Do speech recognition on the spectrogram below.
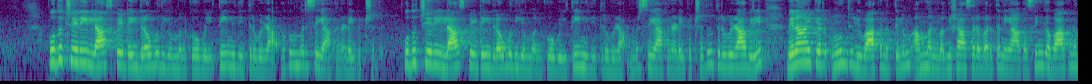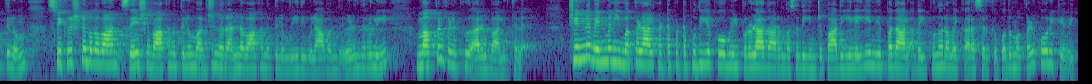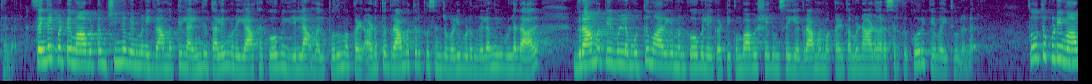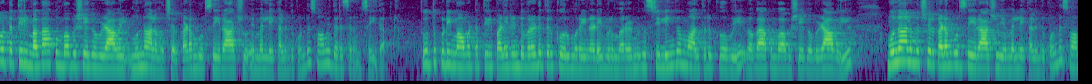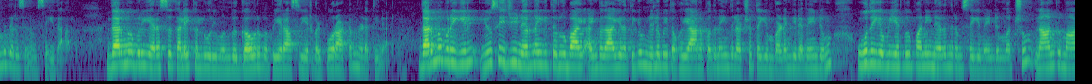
புதுச்சேரி லாஸ்பேட்டை திரௌபதி அம்மன் கோவில் தீமிதி திருவிழா வெகு விமரிசையாக நடைபெற்றது. புதுச்சேரி லாஸ்பேட்டை திரௌபதி அம்மன் கோவில் தீமிதி திருவிழா விமரிசையாக நடைபெற்றது. திருவிழாவில் விநாயகர் மூஞ்சுலி வாகனத்திலும் அம்மன் மகிஷாசுர வர்த்தனையாக சிங்க வாகனத்திலும் ஸ்ரீ கிருஷ்ண பகவான் சேஷ வாகனத்திலும் அர்ஜுனர் அன்ன வாகனத்திலும் வீதி உலா வந்து எழுந்தருளி மக்கள்களுக்கு அருள்பாலித்தனர். சின்ன வெண்மணி மக்களால் கட்டப்பட்ட புதிய கோவில் பொருளாதாரம் வசதியின்றி பாதியிலேயே நிற்பதால் அதை புனரமைக்க அரசிற்கு பொதுமக்கள் கோரிக்கை வைத்தனர். செங்கல்பட்டு மாவட்டம் சின்ன வெண்மணி கிராமத்தில் ஐந்து தலைமுறையாக கோவில் இல்லாமல் பொதுமக்கள் அடுத்த கிராமத்திற்கு சென்று வழிபடும் நிலைமை உள்ளதால் கிராமத்தில் உள்ள முத்து மாரியம்மன் கோவிலை கட்டி கும்பாபிஷேகம் செய்ய கிராம மக்கள் தமிழ்நாடு அரசிற்கு கோரிக்கை வைத்துள்ளனர். தூத்துக்குடி மாவட்டத்தில் மகா கும்பாபிஷேக விழாவில் முன்னாள் அமைச்சர் கடம்பூர் சி ராஜு எம்எல்ஏ கலந்து கொண்டு சுவாமி தரிசனம் செய்தார். தூத்துக்குடி மாவட்டத்தில் பனிரெண்டு வருடத்திற்கு ஒருமுறை நடைபெறும் அருள்மிகு ஸ்ரீ லிங்கம்மாள் திருக்கோவில் மகா கும்பாபிஷேக விழாவில் முன்னாள் அமைச்சர் கடம்பூர் சி ராஜு எம்எல்ஏ கலந்து கொண்டு சுவாமி தரிசனம் செய்தார். தர்மபுரி அரசு கலைக்கல்லூரி முன்பு கௌரவ பேராசிரியர்கள் போராட்டம் நடத்தினர். தர்மபுரியில் யுசிஜி நிர்ணயித்த ரூபாய் ஐம்பதாயிரத்தையும் நிலுவைத் தொகையான பதினைந்து லட்சத்தையும் வழங்கிட வேண்டும். ஊதிய உயர்வு பணி நிரந்தரம் செய்ய வேண்டும் மற்றும் நான்கு மா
